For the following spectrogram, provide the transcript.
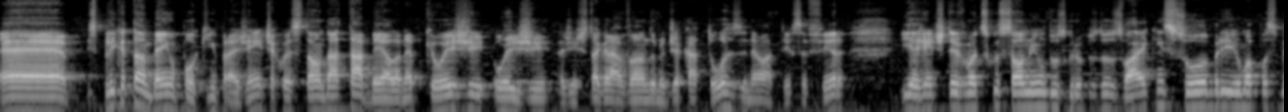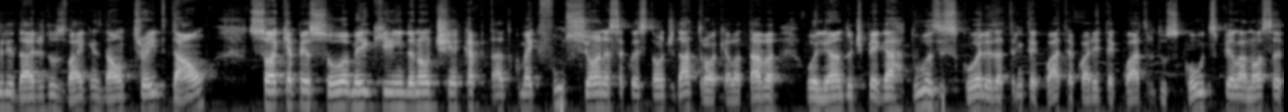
É, explica também um pouquinho pra gente a questão da tabela, né? Porque hoje, hoje a gente está gravando no dia 14, né? Uma terça-feira, e a gente teve uma discussão em um dos grupos dos Vikings sobre uma possibilidade dos Vikings dar um trade down, só que a pessoa meio que ainda não tinha captado como é que funciona essa questão de dar troca. Ela estava olhando de pegar duas escolhas, a 34 e a 44 dos Colts, pela nossa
